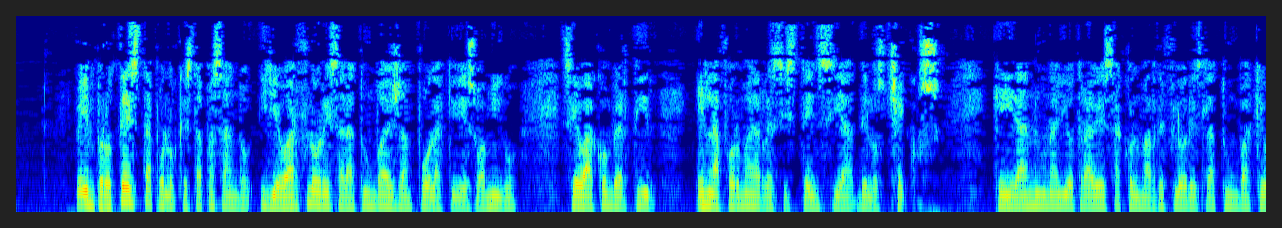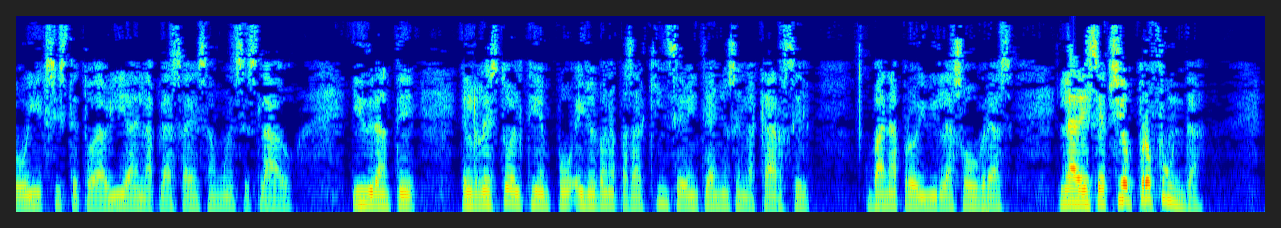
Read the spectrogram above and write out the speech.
en protesta por lo que está pasando y llevar flores a la tumba de Jean Polak y de su amigo se va a convertir en la forma de resistencia de los checos que irán una y otra vez a colmar de flores la tumba que hoy existe todavía en la plaza de San Wenceslao, y durante el resto del tiempo ellos van a pasar 15, 20 años en la cárcel, van a prohibir las obras, la decepción profunda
